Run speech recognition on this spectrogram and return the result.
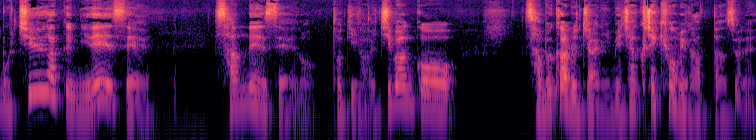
僕中学2年生3年生の時が一番こうサブカルチャーにめちゃくちゃ興味があったんですよね。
